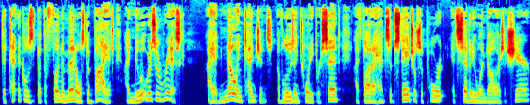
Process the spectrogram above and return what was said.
the technicals but the fundamentals to buy it, I knew it was a risk. I had no intentions of losing 20%. I thought I had substantial support at $71 a share.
